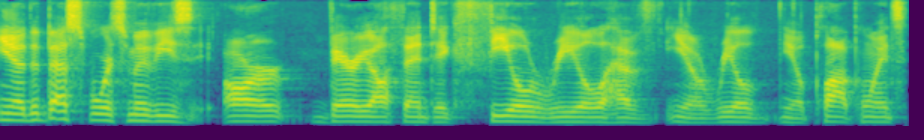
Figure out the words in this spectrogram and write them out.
know the best sports movies are very authentic, feel real, have you know real you know plot points.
